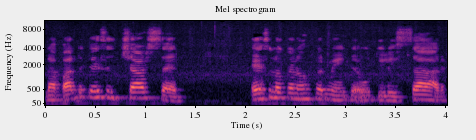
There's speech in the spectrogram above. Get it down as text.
La parte que dice char set es lo que nos permite utilizar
